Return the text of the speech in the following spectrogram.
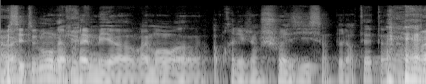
Ah mais ouais c'est tout le monde après, mais euh, vraiment euh, après les gens choisissent un peu leur tête. Hein. ouais, peu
